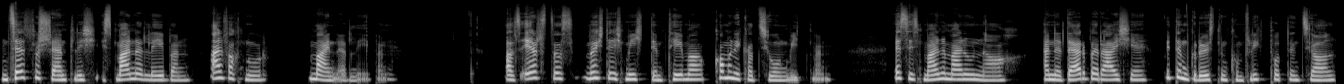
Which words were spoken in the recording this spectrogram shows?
Und selbstverständlich ist mein Erleben einfach nur mein Erleben. Als erstes möchte ich mich dem Thema Kommunikation widmen. Es ist meiner Meinung nach einer der Bereiche mit dem größten Konfliktpotenzial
